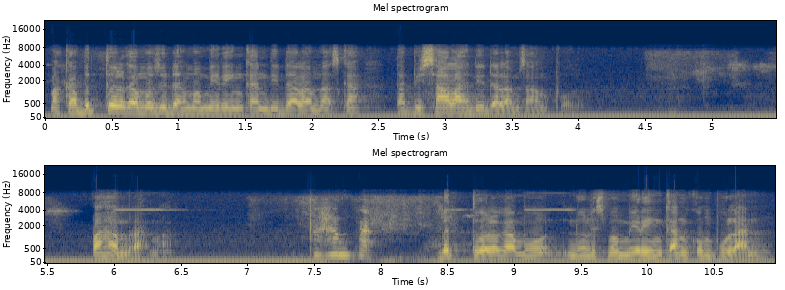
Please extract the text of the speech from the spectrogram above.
Maka betul kamu sudah memiringkan di dalam naskah tapi salah di dalam sampul. Paham Rahma? Paham, Pak. Betul kamu nulis memiringkan kumpulan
